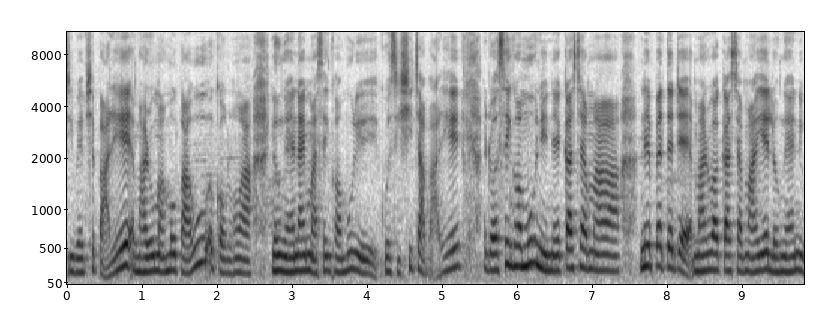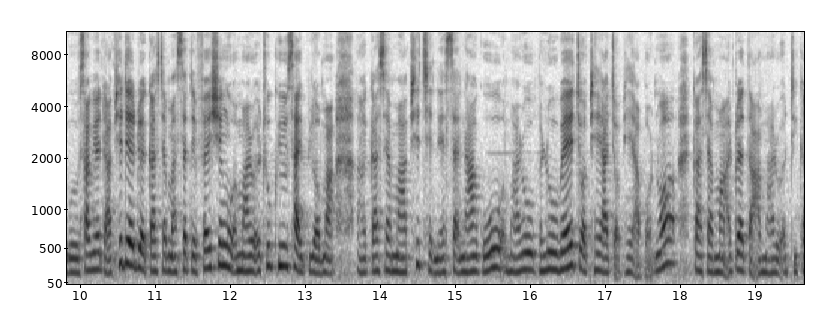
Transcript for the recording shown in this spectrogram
ကြီးပဲဖြစ်ပါတယ်အမားတို့မှမဟုတ်ပါဘူးအကုန်လုံးကလုပ်ငန်းတိုင်းမှာစိန်ခေါ်မှုတွေကိုစီရှိကြပါတယ်အဲ့တော့စိန်ခေါ်မှုအနေနဲ့ customer နဲ့ပတ်သက်တဲ့အမားတို့က customer ရဲ့လုပ်ငန်းတွေကိုဆောင်ရွက်တာဖြစ်တဲ့အတွက် customer satisfaction ကိုအမားတို့အထူး queue စိုက်ပြီးတော့မှအာ customer ဖြစ်ချင်တဲ့ဆန္ဒကိုအမားတို့ဘယ်လိုပဲကြော်ဖြတ်ရကြော်ဖြတ်ရပေါ့နော် customer အတွက်ဒါအမားတို့အဓိက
